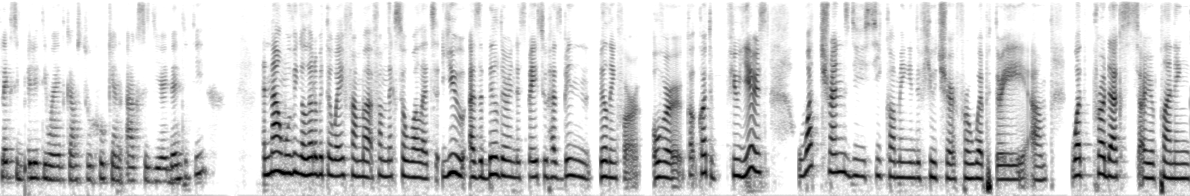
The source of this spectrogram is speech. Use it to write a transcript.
flexibility when it comes to who can access the identity. And now moving a little bit away from uh, from Nexo Wallet, you as a builder in the space who has been building for over quite a few years, what trends do you see coming in the future for Web3? Um, what products are you planning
